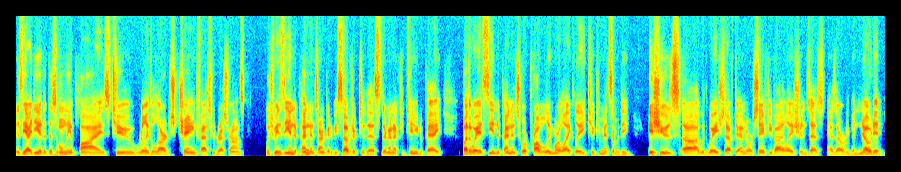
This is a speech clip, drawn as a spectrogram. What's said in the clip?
is the idea that this only applies to really the large chain fast food restaurants, which means the independents aren't going to be subject to this. They're going to continue to pay. By the way, it's the independents who are probably more likely to commit some of the issues uh, with wage theft and or safety violations, as has already been noted.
